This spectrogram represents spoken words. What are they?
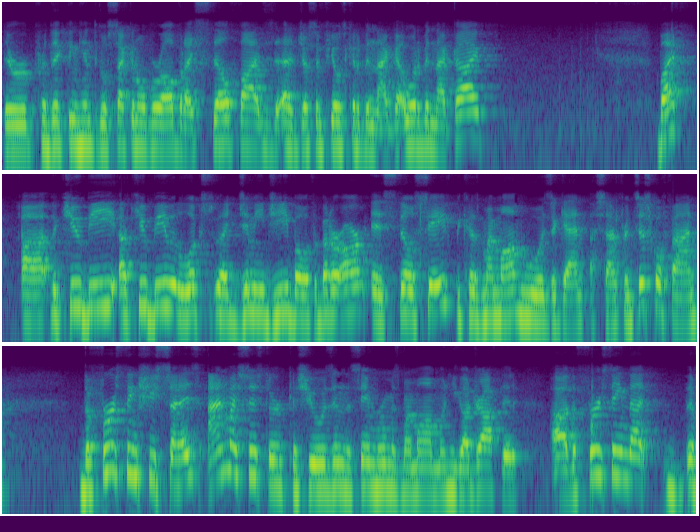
They were predicting him to go second overall, but I still thought uh, Justin Fields could have been that guy. Would have been that guy. But uh, the QB, a QB with looks like Jimmy G, but with a better arm, is still safe because my mom, who was again a San Francisco fan, the first thing she says, and my sister, because she was in the same room as my mom when he got drafted. Uh, the first thing that the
